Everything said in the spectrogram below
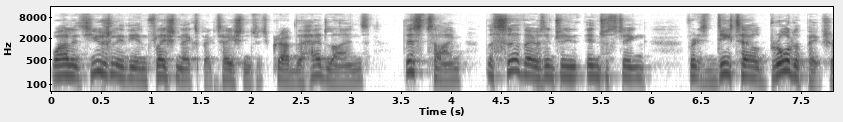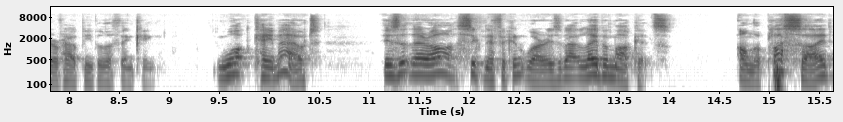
While it's usually the inflation expectations which grab the headlines, this time the survey was inter interesting for its detailed, broader picture of how people are thinking what came out is that there are significant worries about labour markets. On the plus side,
